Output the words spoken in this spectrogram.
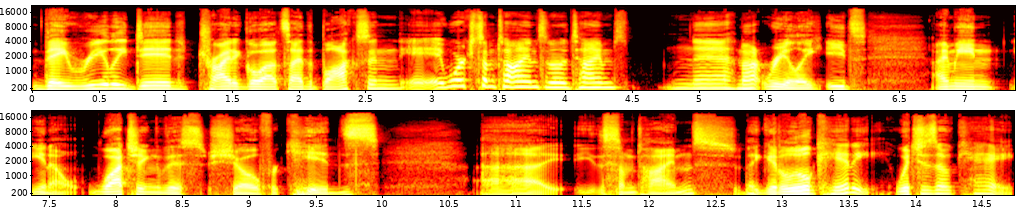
they really did try to go outside the box, and it works sometimes, and other times, nah, not really. It's, I mean, you know, watching this show for kids, uh, sometimes they get a little kiddie, which is okay.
